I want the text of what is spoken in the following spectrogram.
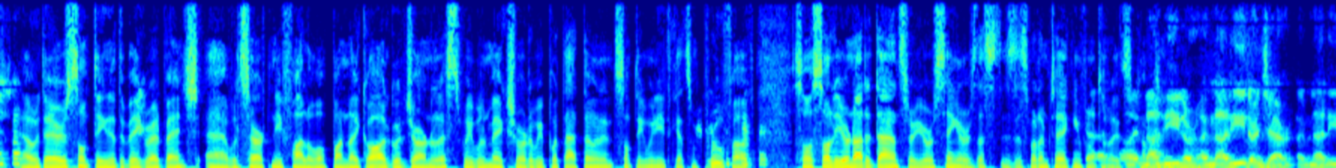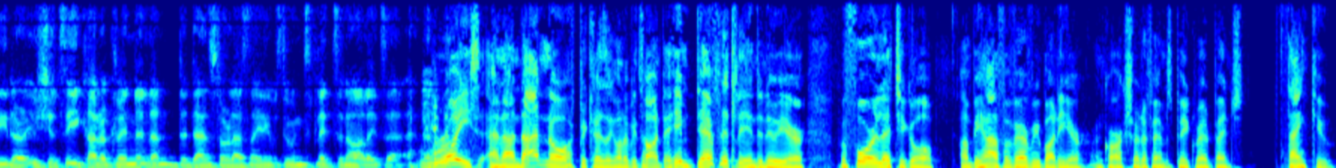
now, there's something that the Big Red Bench uh, will certainly follow up on. Like all good journalists, we will make sure that we put that down and something we need to get some proof of. so, Sully, you're not a dancer, you're a singer. Is this, is this what I'm taking from yeah, tonight's I'm not either. I'm not either, Ger. I'm not either. You should see Conor Clinton on the dance floor last night. He was doing splits and all, I'd say. right. And on that note, because I'm going to be talking to him definitely in the new year, before I let you go, on behalf of everybody here on Cork's Red FM's Big Red Bench, thank you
